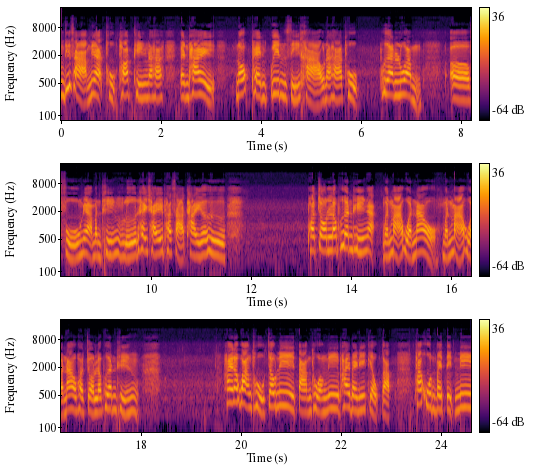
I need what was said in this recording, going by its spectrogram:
มที่สามเนี่ยถูกทอดทิ้งนะคะ เป็นไพ่นกเพนกวินสีขาวนะคะ ถูกเพื่อนร่วมเออฝูงเนี่ยมันทิ้งหรือให้ใช้ภาษาไทยก็คือ พอจนแล้วเพื่อนทิ้งอะ่ะเหมือนหมาหัวเน่า เหมือนหมาหัวเน่า พอจนแล้วเพื่อนทิ้ง ให้ระวังถูกเจ้าหนี้ตามทวงหนี้ไพ่ใบนี้เกี่ยวกับ ถ้าคุณไปติดหนี้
